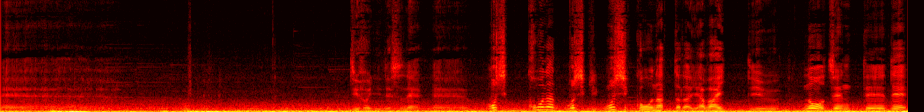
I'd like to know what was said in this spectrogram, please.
えー、っていうふうにですね、えー、もしこうなもしもしこうなったらやばいっていうのを前提で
